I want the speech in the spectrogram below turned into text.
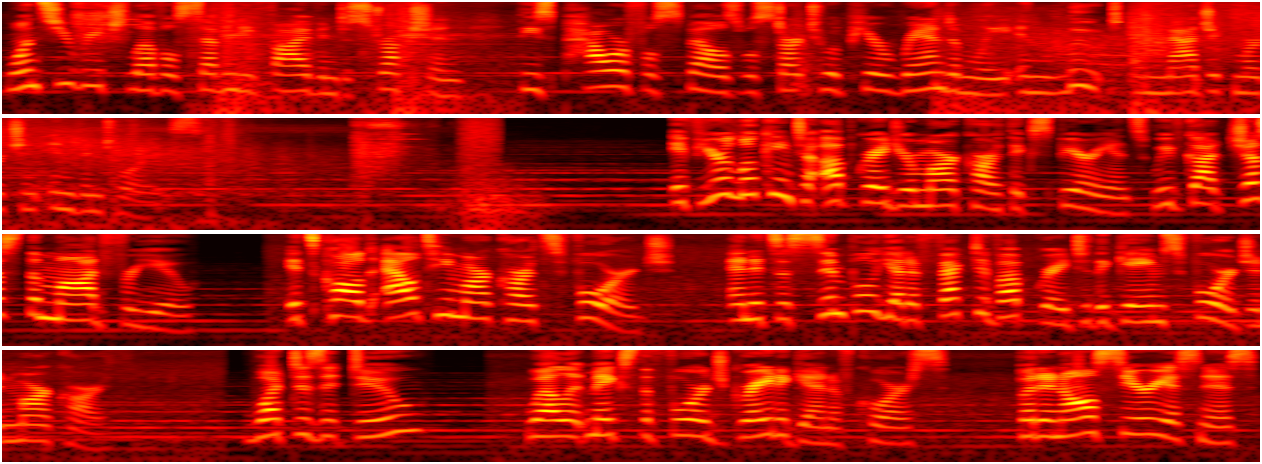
Once you reach level 75 in Destruction, these powerful spells will start to appear randomly in loot and magic merchant inventories. If you're looking to upgrade your Markarth experience, we've got just the mod for you. It's called Alti Markarth's Forge, and it's a simple yet effective upgrade to the game's Forge in Markarth. What does it do? Well, it makes the Forge great again, of course. But in all seriousness,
